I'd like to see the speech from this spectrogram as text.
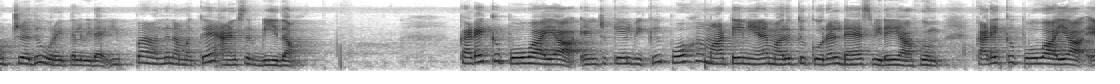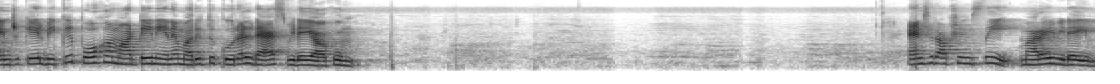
உற்றது உரைத்தல் விடை. இப்போ வந்து நமக்கு ஆன்சர் பி தான். கடைக்கு போவாயா? என்ற கேள்விக்கு போக மாட்டேன் என மறுத்து கூறல் டேஸ் விடையாகும். கடைக்கு போவாயா? என்ற கேள்விக்கு போக மாட்டேன் என மறுத்து கூறல் டேஸ் விடையாகும். ஆன்சர் ஆப்ஷன் சி மறைவிடை.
